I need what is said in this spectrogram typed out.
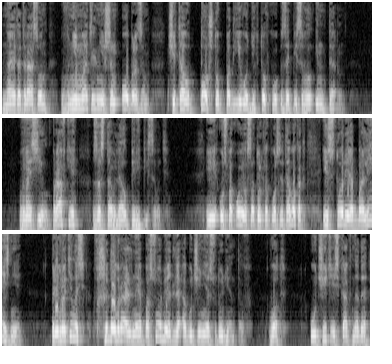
На этот раз он внимательнейшим образом читал то, что под его диктовку записывал интерн. Вносил правки, заставлял переписывать. И успокоился только после того, как история болезни превратилась в шедевральное пособие для обучения студентов. Вот, учитесь, как надо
